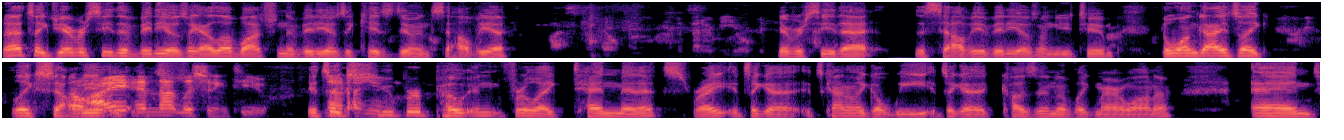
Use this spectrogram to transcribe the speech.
That's like do you ever see the videos? Like I love watching the videos of kids doing salvia. You ever see that? The salvia videos on YouTube? The one guy's like like No, salvia I am not listening to you. It's No, like not you. super potent for like 10 minutes, right? It's like a it's kind of like a weed, it's like a cousin of like marijuana. And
